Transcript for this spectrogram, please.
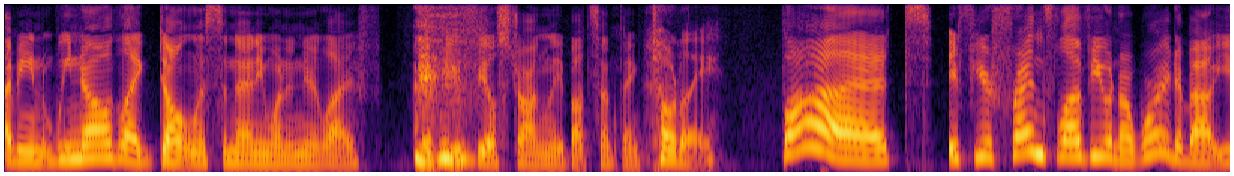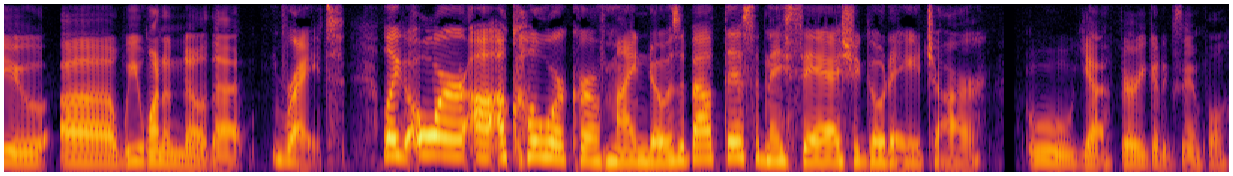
I mean, we know like don't listen to anyone in your life if you feel strongly about something. totally But if your friends love you and are worried about you, uh, we want to know that. right like or uh, a coworker of mine knows about this and they say i should go to hr Ooh, yeah, very good example.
